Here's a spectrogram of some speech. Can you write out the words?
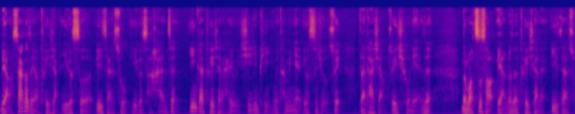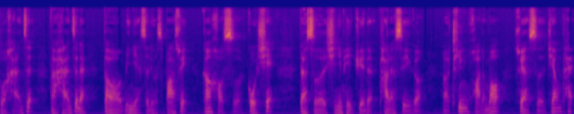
两三个人要退下，一个是栗战书，一个是韩正，应该退下来还有习近平，因为他明年六十九岁，但他想追求连任，那么至少两个人退下来，栗战书、韩正。但韩正呢，到明年是六十八岁，刚好是过线。但是习近平觉得他呢是一个啊听话的猫，虽然是江派，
